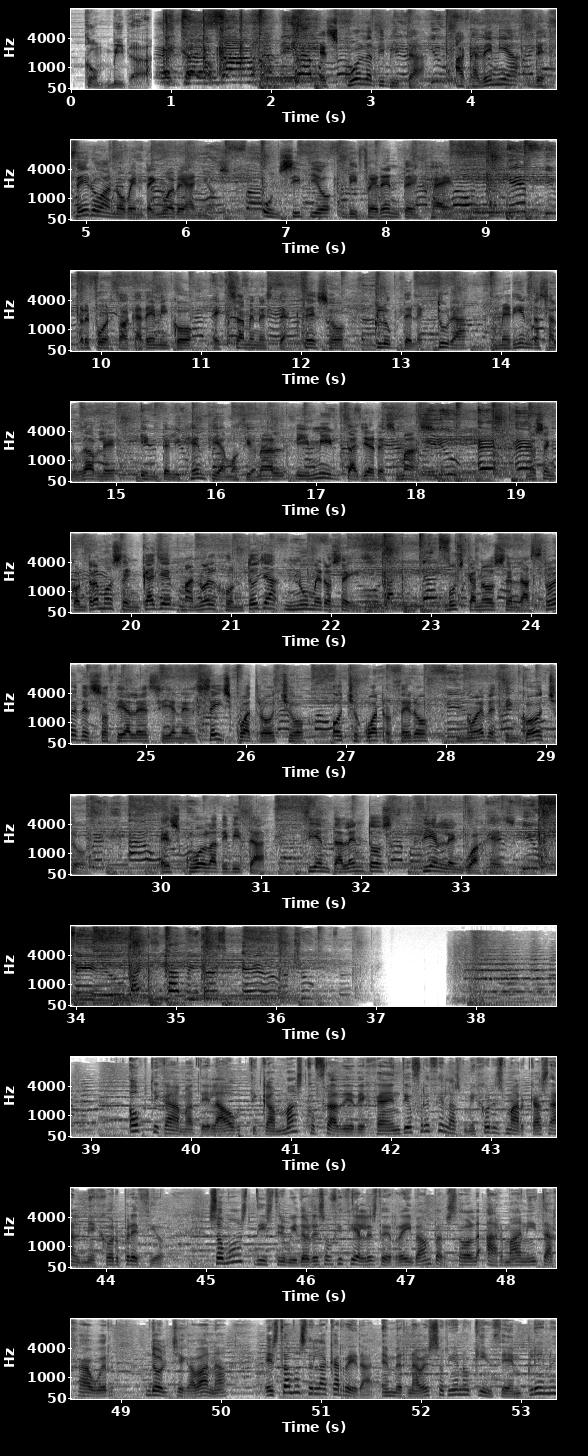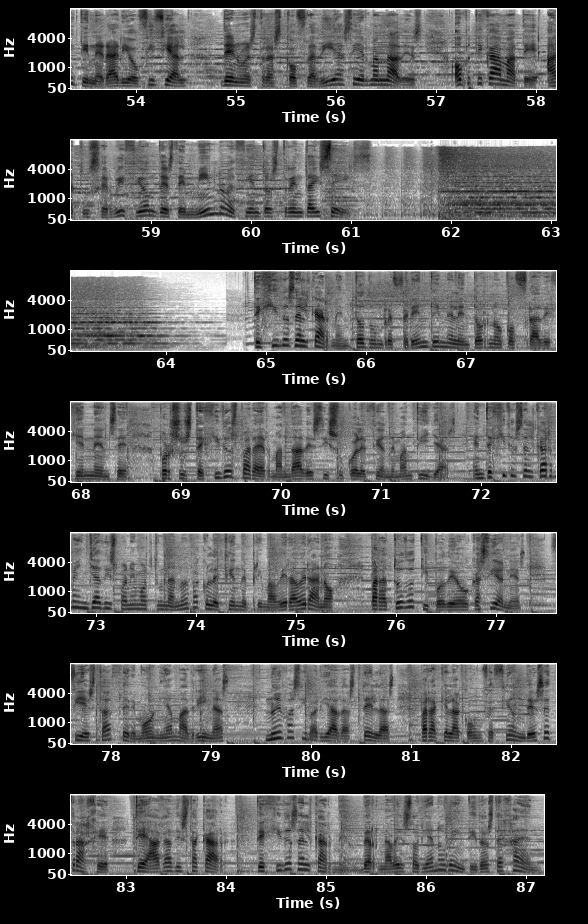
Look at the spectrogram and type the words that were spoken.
con vida. Escuela Divita, academia de 0 a 99 años. Un sitio diferente en Jaén. Refuerzo académico, exámenes de acceso, club de lectura, merienda saludable, inteligencia emocional y mil talleres más. Nos encontramos en calle Manuel Jontoya número 6. Búscanos en las redes sociales y en el 648-840-958. Escuela Divita, 100 talentos, 100 lenguajes. Óptica Amate, la óptica más cofrade de Jaén, te ofrece las mejores marcas al mejor precio. Somos distribuidores oficiales de Ray-Ban, Persol, Armani, Tahauer, Dolce Gabbana. Estamos en la carrera, en Bernabé Soriano 15, en pleno itinerario oficial de nuestras cofradías y hermandades. Óptica Amate, a tu servicio desde 1936. Tejidos del Carmen, todo un referente en el entorno cofrade jiennense por sus tejidos para hermandades y su colección de mantillas. En Tejidos del Carmen ya disponemos de una nueva colección de primavera-verano para todo tipo de ocasiones, fiesta, ceremonia, madrinas, nuevas y variadas telas para que la confección de ese traje te haga destacar. Tejidos del Carmen, Bernabé Soriano 22 de Jaén.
